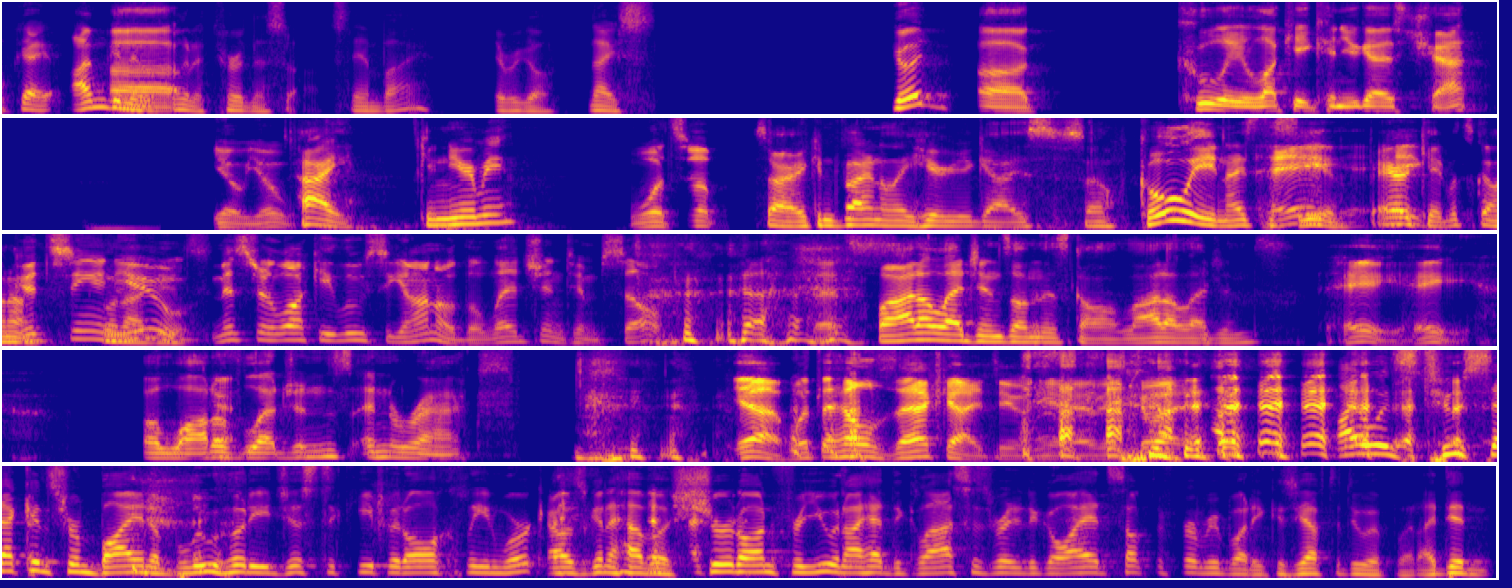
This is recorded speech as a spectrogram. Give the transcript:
Okay. I'm going to Uh, I'm gonna turn this off. Stand by. There we go. Nice. Good. Uh, Cooley, Lucky, can you guys chat? Yo, yo. Hi, can you hear me? What's up? Sorry, I can finally hear you guys. So Cooley, nice to see Hey, you. hey, what's going on? Good seeing What's going on, you, dudes? Mr. Lucky Luciano, the legend himself. That's- a lot of legends on this call. A lot of legends. hey, hey. A lot of legends and Rax. Yeah, what the hell is that guy doing here? I mean, come on. I was two seconds from buying a blue hoodie just to keep it all clean work. I was going to have a shirt on for you, and I had the glasses ready to go. I had something for everybody because you have to do it, but I didn't.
